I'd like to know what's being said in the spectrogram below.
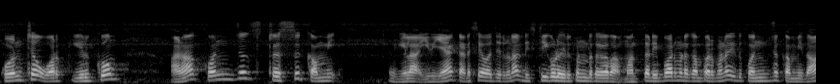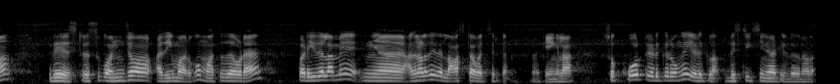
கொஞ்சம் ஒர்க் இருக்கும். ஆனால் கொஞ்சம் ஸ்ட்ரெஸ்ஸு கம்மி. ஓகேங்களா? இது ஏன் கடைசியாக வச்சுருக்கேன்னா டிஸ்ட்ரிக்டோட இருக்குன்றதுக்காக தான். மற்ற டிபார்ட்மெண்ட்டை கம்பேர் பண்ணால் இது கொஞ்சம் கம்மி தான். இது ஸ்ட்ரெஸ் கொஞ்சம் அதிகமாக இருக்கும் மற்றதை விட. பட் இதெல்லாமே அதனால தான் இதை லாஸ்ட்டாக வச்சுருக்கேன். ஓகேங்களா? ஸோ கோர்ட் எடுக்கிறவங்க எடுக்கலாம். டிஸ்ட்ரிக் சீனியாரிட்டின்றதுனால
